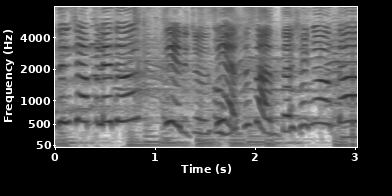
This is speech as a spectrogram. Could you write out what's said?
ఎందుకు చెప్పలేదు. దీన్ని చూసి ఎంత సంతోషంగా ఉందో.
